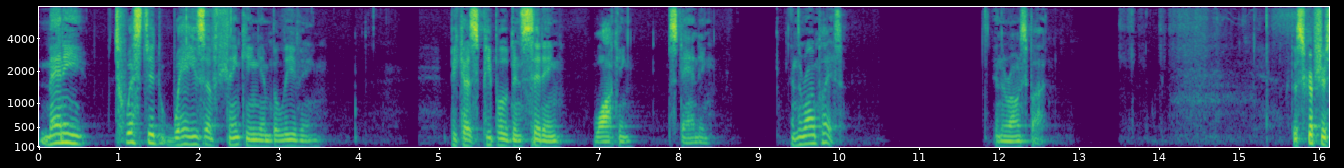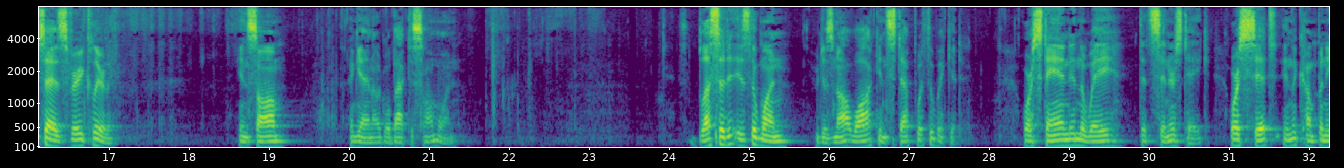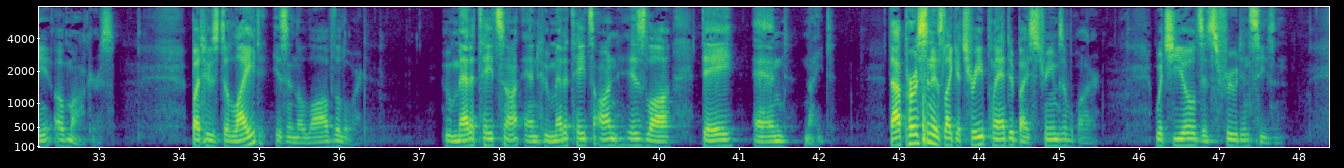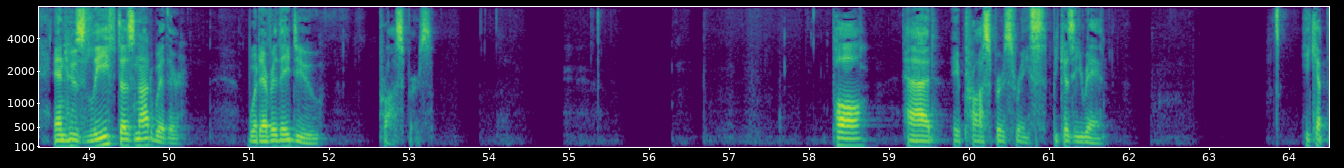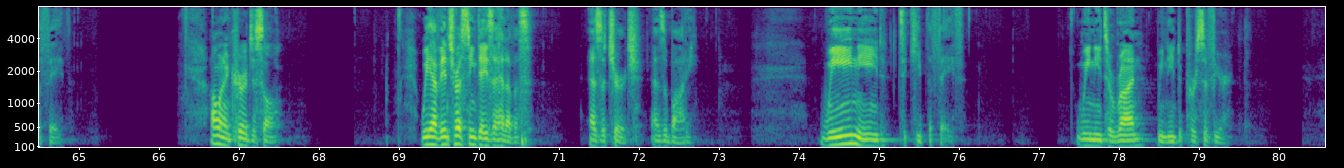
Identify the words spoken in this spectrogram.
Many twisted ways of thinking and believing because people have been sitting, walking, standing in the wrong place, in the wrong spot. The scripture says very clearly in Psalm, again, I'll go back to Psalm 1. Blessed is the one who does not walk in step with the wicked, or stand in the way that sinners take, or sit in the company of mockers but whose delight is in the law of the Lord, who meditates on and who meditates on his law day and night. That person is like a tree planted by streams of water, which yields its fruit in season, and whose leaf does not wither. Whatever they do prospers. Paul had a prosperous race because he ran he kept the faith. I want to encourage us all. We have interesting days ahead of us as a church, as a body. We need to keep the faith. We need to run, we need to persevere,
